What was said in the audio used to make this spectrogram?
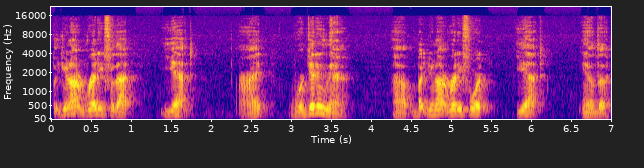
But you're not ready for that yet. All right? We're getting there. Uh, but you're not ready for it yet. You know, the,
